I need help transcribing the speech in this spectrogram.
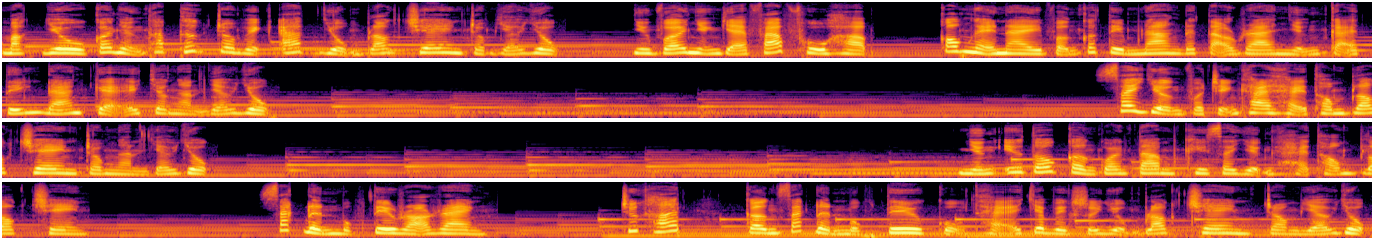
mặc dù có những thách thức trong việc áp dụng blockchain trong giáo dục, nhưng với những giải pháp phù hợp, công nghệ này vẫn có tiềm năng để tạo ra những cải tiến đáng kể cho ngành giáo dục. Xây dựng và triển khai hệ thống blockchain trong ngành giáo dục những yếu tố cần quan tâm khi xây dựng hệ thống blockchain. Xác định mục tiêu rõ ràng. Trước hết, cần xác định mục tiêu cụ thể cho việc sử dụng blockchain trong giáo dục,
